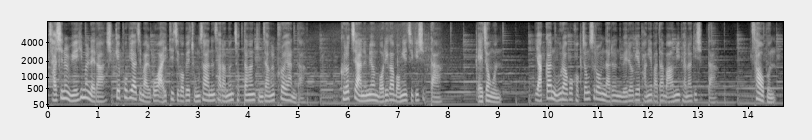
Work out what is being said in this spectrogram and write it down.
자신을 위해 힘을 내라 쉽게 포기하지 말고 IT 직업에 종사하는 사람은 적당한 긴장을 풀어야 한다. 그렇지 않으면 머리가 멍해지기 쉽다. 애정운. 약간 우울하고 걱정스러운 날은 외력에 방해받아 마음이 변하기 쉽다. 사업은.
